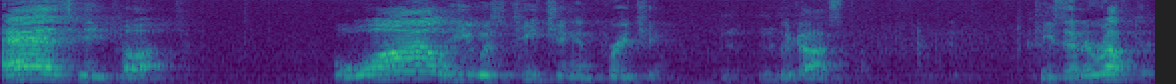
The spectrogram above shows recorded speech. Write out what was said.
As he taught, while he was teaching and preaching the gospel, he's interrupted.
